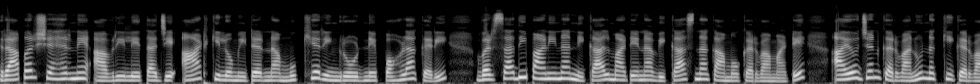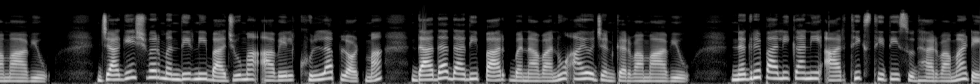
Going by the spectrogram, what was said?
રાપર શહેરને આવરી લેતા જે આઠ કિલોમીટરના મુખ્ય રિંગ રોડને પહોળા કરી વરસાદી પાણીના નિકાલ માટેના વિકાસના કામો કરવા માટે આયોજન કરવાનું નક્કી કરવામાં આવ્યું. જાગેશ્વર મંદિરની બાજુમાં આવેલ ખુલ્લા પ્લોટમાં દાદા દાદી પાર્ક બનાવવાનું આયોજન કરવામાં આવ્યું. નગરપાલિકાની આર્થિક સ્થિતિ સુધારવા માટે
